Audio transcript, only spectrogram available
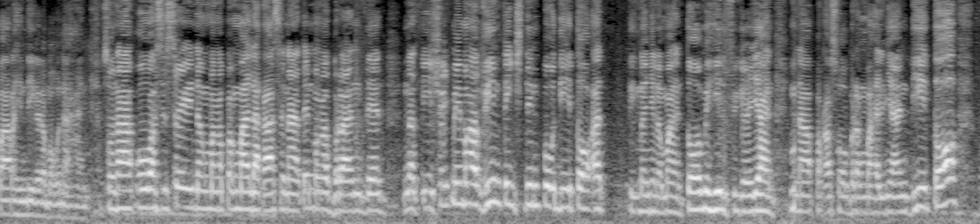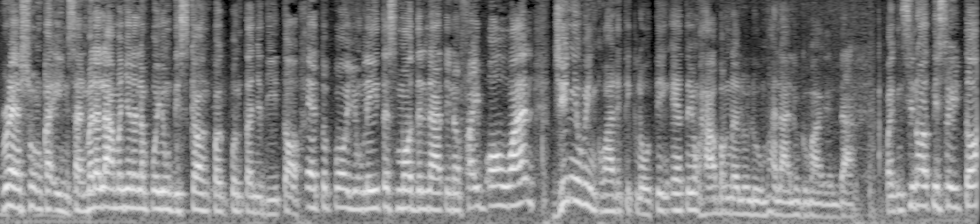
para hindi ka na maunahan. So nakakuha si Sir ng mga pangmalakasan natin, mga branded na t-shirt. May mga vintage din po dito at tingnan nyo naman, Tommy Hilfiger yan. Napaka sobrang mahal niyan. Dito, presyong kainsan. Malalaman nyo na lang po yung discount pagpunta nyo dito. Ito po yung latest model natin ng 501, genuine quality clothing. Ito yung habang nalulumha, lalong gumaganda. Pag sinuot ni Sir ito,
